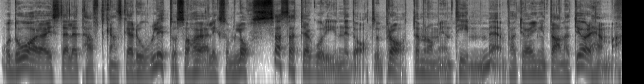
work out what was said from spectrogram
Och då har jag istället haft ganska roligt och så har jag liksom låtsats att jag går in i datorn och pratar med dem i en timme, för att jag har inget annat att göra hemma.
